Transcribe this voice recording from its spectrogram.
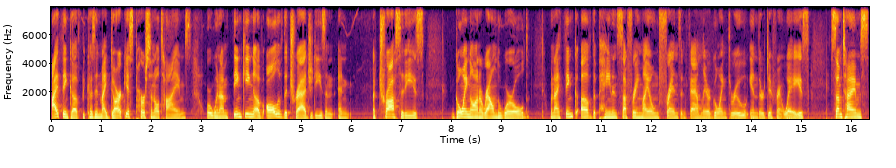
I think of because in my darkest personal times, or when I'm thinking of all of the tragedies and, and atrocities going on around the world, when I think of the pain and suffering my own friends and family are going through in their different ways, sometimes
